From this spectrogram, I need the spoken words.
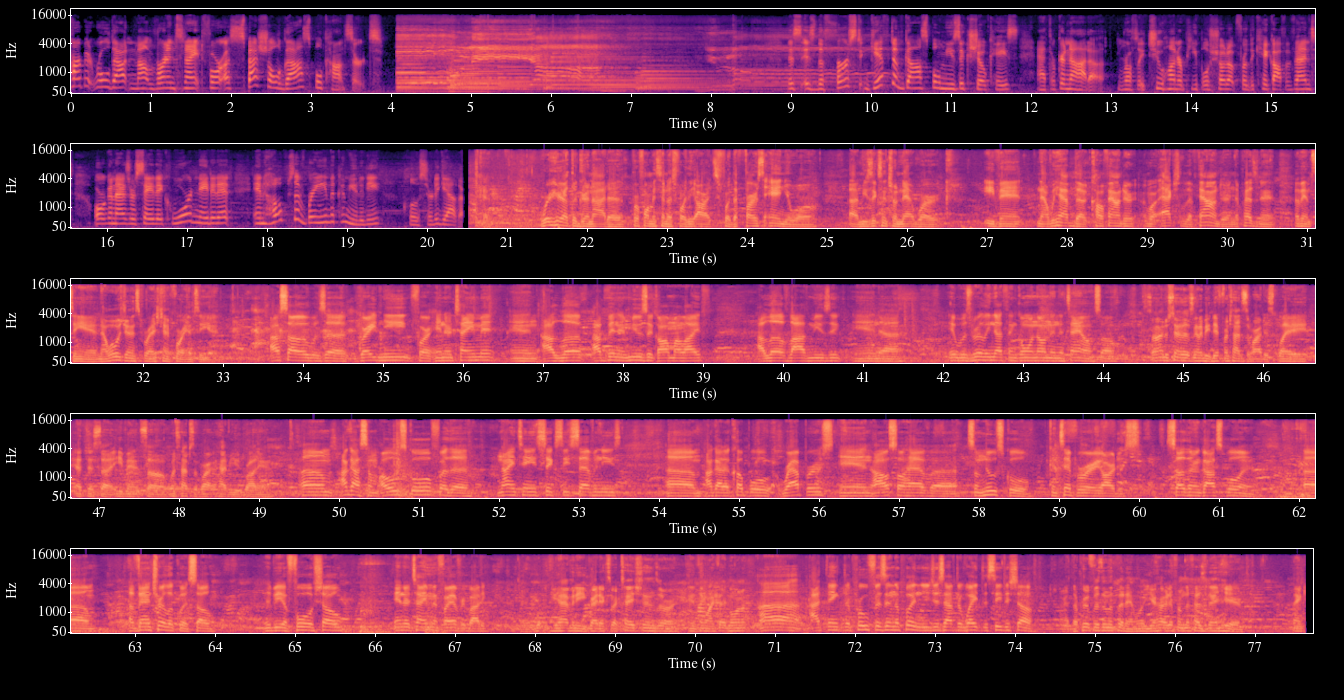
Carpet rolled out in Mount Vernon tonight for a special gospel concert. This is the first Gift of Gospel music showcase at the Granada. Roughly 200 people showed up for the kickoff event. Organizers say they coordinated it in hopes of bringing the community closer together. We're here at the Granada Performing Centers for the Arts for the first annual uh, Music Central Network event. Now we have the co-founder, or actually the founder and the president of MCN. Now what was your inspiration for MCN? I saw it was a great need for entertainment and I love, I've been in music all my life. I love live music and uh, it was really nothing going on in the town. So, so I understand there's going to be different types of art displayed at this uh, event. So what types of art have you brought in? Um, I got some old school for the 1960s, 70s. Um, I got a couple rappers, and I also have uh, some new school contemporary artists, Southern gospel, and um, a ventriloquist. So it'd be a full show, entertainment for everybody. Do you have any great expectations or anything like that going on? Uh, I think the proof is in the pudding. You just have to wait to see the show. All right, the proof is in the pudding. Well, you heard it from the president here.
